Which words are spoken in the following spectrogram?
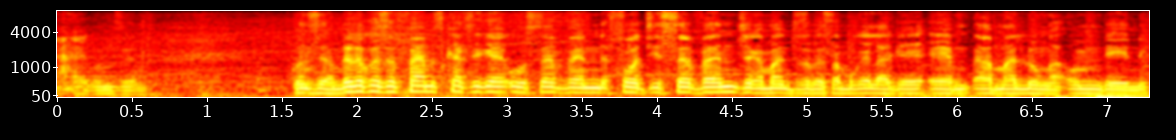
hayi kunzima. Kunzima. Lelo kwese FM isikhathi ke u747 njengamanje zobe samukela ke em, amalunga omndeni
